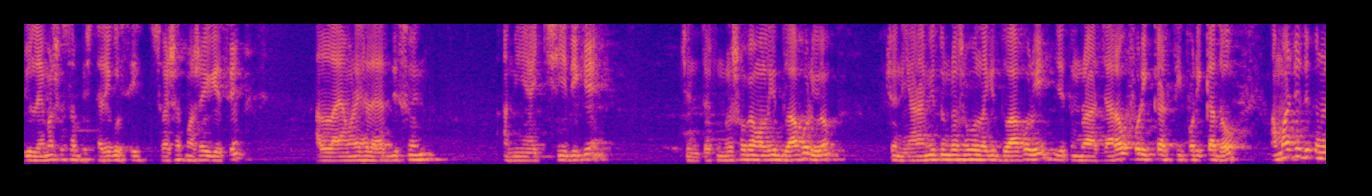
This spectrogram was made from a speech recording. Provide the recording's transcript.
জুলাই মাসের ছাব্বিশ তারিখ হয়েছি ছয় সাত মাস হয়ে গেছে। আল্লাহ আমার হেদায়ত দিছেন। আমি আইছি এদিকে। চিন্তা তোমরা সবাই আমার দোয়া করিও। জানি আর আমি তোমরা সবার লাগে দোয়া করি যে তোমরা যারাও পরীক্ষার্থী, পরীক্ষা দাও। আমার যদি কোনো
